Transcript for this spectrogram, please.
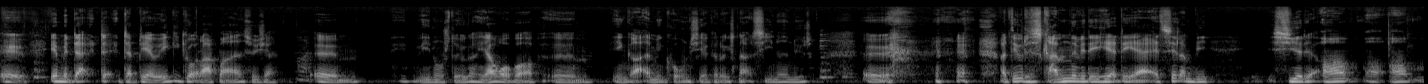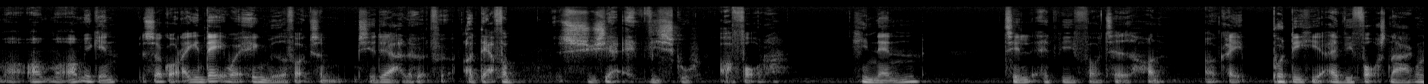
Øh, jamen, der, der, der bliver jo ikke gjort ret meget, synes jeg. Øh, vi er nogle stykker. Jeg råber op øh, i en grad, min kone siger, kan du ikke snart sige noget nyt? Øh, og det er jo det skræmmende ved det her, det er, at selvom vi siger det om og om og om og om igen, så går der ikke en dag, hvor jeg ikke møder folk, som siger, det har jeg aldrig hørt før. Og derfor synes jeg, at vi skulle opfordre hinanden til, at vi får taget hånd og greb på det her, at vi får snakken,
